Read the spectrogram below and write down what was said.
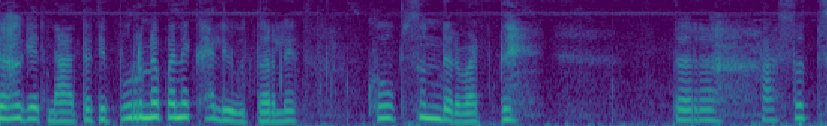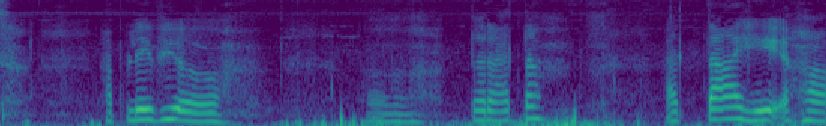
ढग आहेत ना आता ते पूर्णपणे खाली उतरले खूप सुंदर वाटते तर असंच आपले व्हि तर आता आत्ता आहे हा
